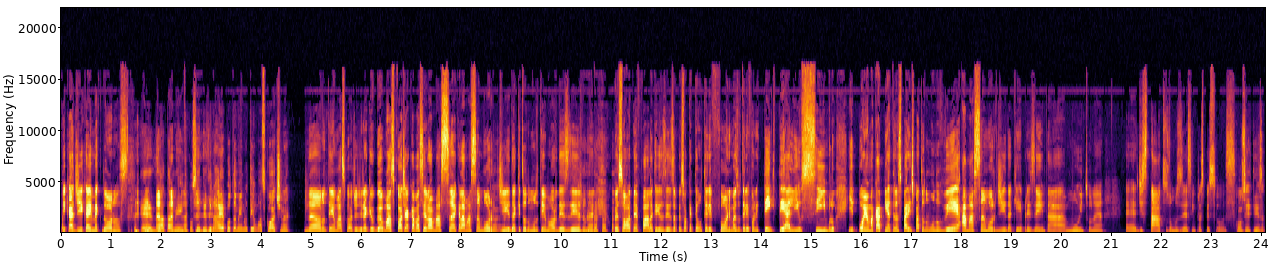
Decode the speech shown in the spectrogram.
Fica a dica aí, McDonald's. É, exatamente, com certeza. E na Apple também não tem um mascote, né? Não, não tem um mascote. Eu diria que o mascote acaba sendo a maçã, aquela maçã mordida é. que todo mundo tem o maior desejo, né? O pessoal até fala que às vezes a pessoa quer ter um telefone, mas o telefone tem que ter ali o símbolo e põe uma capinha transparente para todo mundo ver a maçã mordida que representa muito, né? É, de status, vamos dizer assim, para as pessoas. Com certeza.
